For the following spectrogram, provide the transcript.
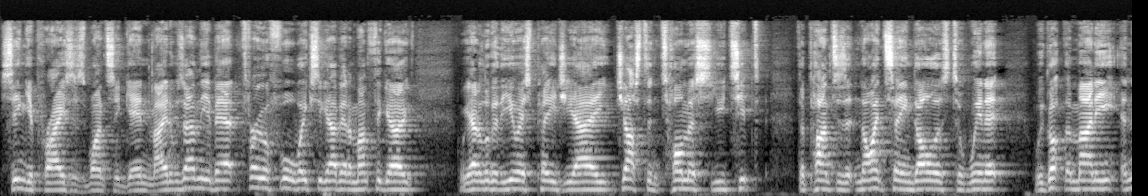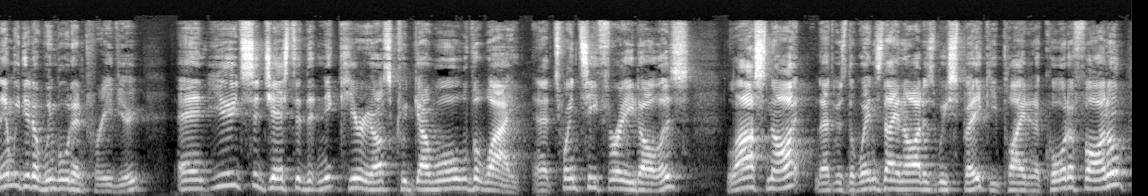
sing your praises once again, mate. It was only about three or four weeks ago, about a month ago, we had a look at the USPGA. Justin Thomas, you tipped the punters at nineteen dollars to win it. We got the money, and then we did a Wimbledon preview. And you'd suggested that Nick Kyrgios could go all the way at $23. Last night, that was the Wednesday night as we speak, he played in a quarter final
